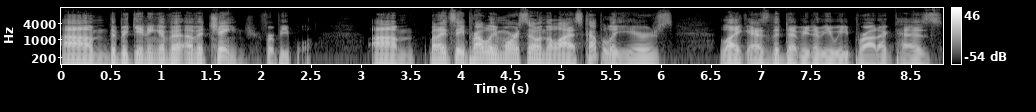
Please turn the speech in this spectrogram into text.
um, the beginning of a of a change for people. Um, but I'd say probably more so in the last couple of years, like as the WWE product has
